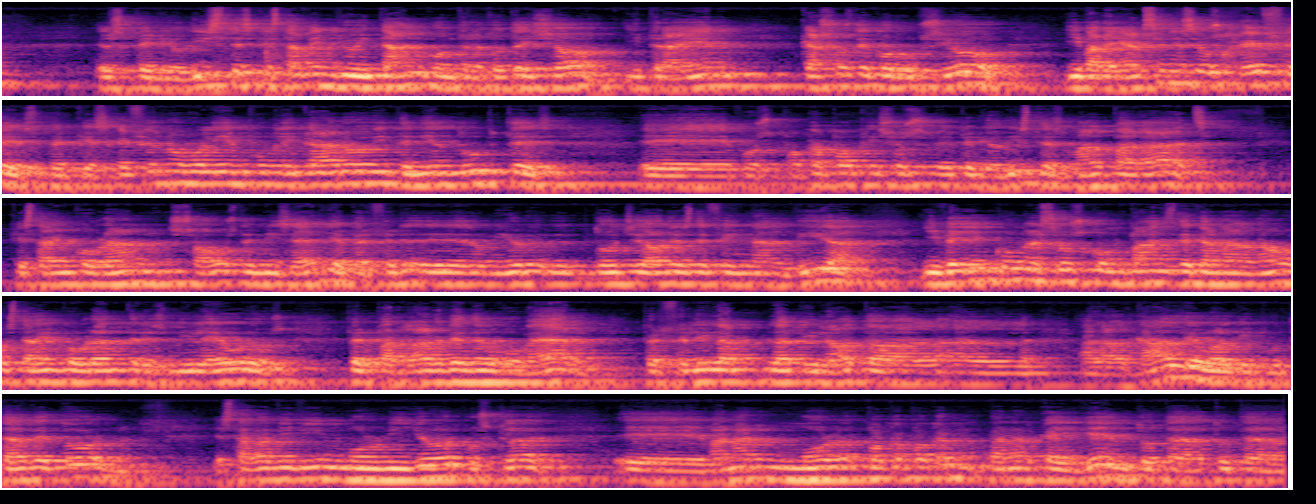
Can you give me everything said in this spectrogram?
els periodistes que estaven lluitant contra tot això i traient casos de corrupció i barallant-se en els seus jefes perquè els jefes no volien publicar-ho i tenien dubtes eh, doncs, a poc a poc aquests periodistes mal pagats que estaven cobrant sous de misèria per fer eh, 12 hores de feina al dia i veien com els seus companys de Canal 9 estaven cobrant 3.000 euros per parlar bé del govern, per fer-li la, la pilota al, al, a l'alcalde o al diputat de torn estava vivint molt millor, doncs clar, eh, va anar molt, a poc a poc va anar caiguent tota, tota,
